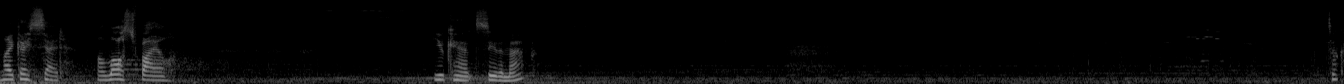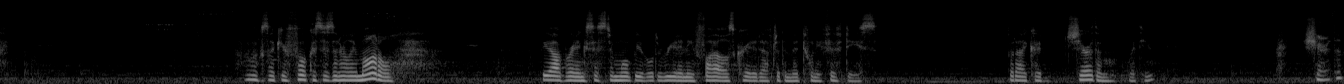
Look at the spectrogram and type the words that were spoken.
Like I said, a lost file. You can't see the map? It's okay. It looks like your focus is an early model. The operating system won't be able to read any files created after the mid-2050s. But I could share them with you. Share them?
